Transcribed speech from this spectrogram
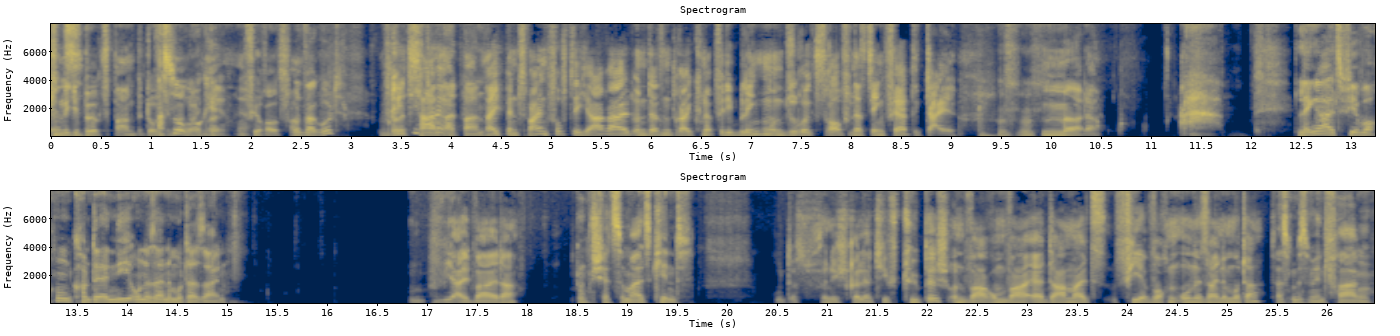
So eine? Gebirgsbahn bedeutet Ach so, okay, ja. Für rausfahren. Und war gut? So eine Zahnradbahn. Geil. Ich bin 52 Jahre alt und da sind drei Knöpfe, die blinken und du rückst drauf und das Ding fährt. Geil. Mhm. Mörder. Länger als vier Wochen konnte er nie ohne seine Mutter sein. Wie alt war er da? Ich schätze mal als Kind. Gut, das finde ich relativ typisch. Und warum war er damals vier Wochen ohne seine Mutter? Das müssen wir ihn fragen.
